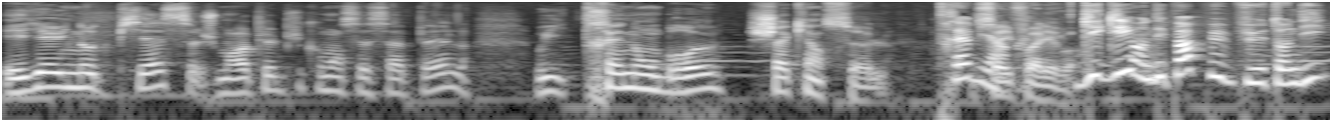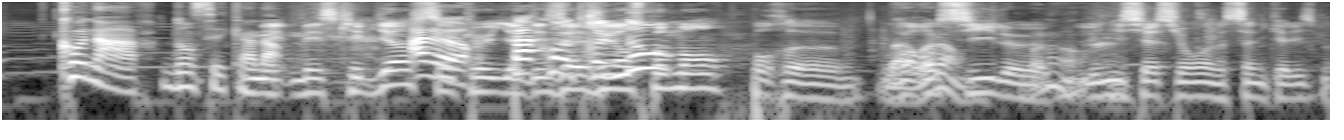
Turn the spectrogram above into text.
Et il y a une autre pièce, je me rappelle plus comment ça s'appelle. Oui, très nombreux, chacun seul. Très bien. Ça, il faut aller voir. Guigui, on dit pas pupute, on dit connard dans ces cas-là. Mais, mais ce qui est bien, c'est qu'il y a des contre, AG en non. ce moment pour euh, Bah voir voilà, aussi le- voilà. l'initiation au syndicalisme.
